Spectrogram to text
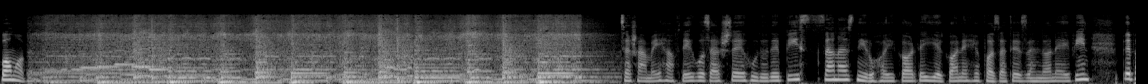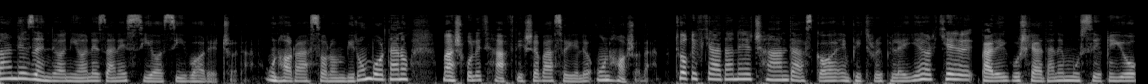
با ما بمانید سهشنبه هفته گذشته حدود 20 زن از نیروهای گارد یگان حفاظت زندان اوین به بند زندانیان زن سیاسی وارد شدند. اونها را از سالن بیرون بردن و مشغول تفتیش وسایل اونها شدند. توقیف کردن چند دستگاه MP3 پلیر که برای گوش کردن موسیقی و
